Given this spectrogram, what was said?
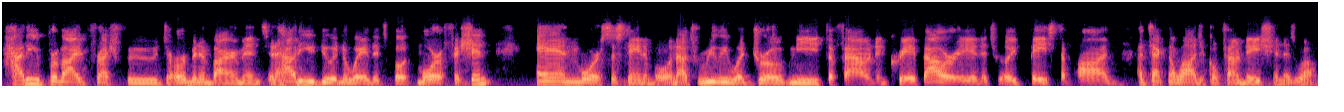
how do you provide fresh food to urban environments and how do you do it in a way that's both more efficient and more sustainable. And that's really what drove me to found and create Bowery. And it's really based upon a technological foundation as well.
